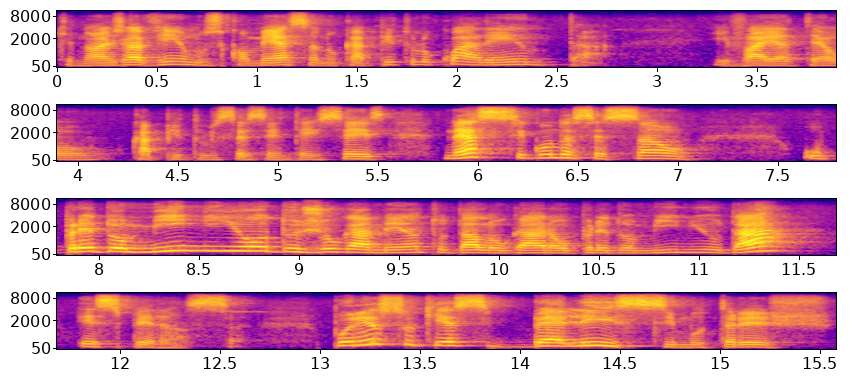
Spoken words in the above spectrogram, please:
que nós já vimos, começa no capítulo 40 e vai até o capítulo 66. Nessa segunda sessão, o predomínio do julgamento dá lugar ao predomínio da esperança. Por isso que esse belíssimo trecho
